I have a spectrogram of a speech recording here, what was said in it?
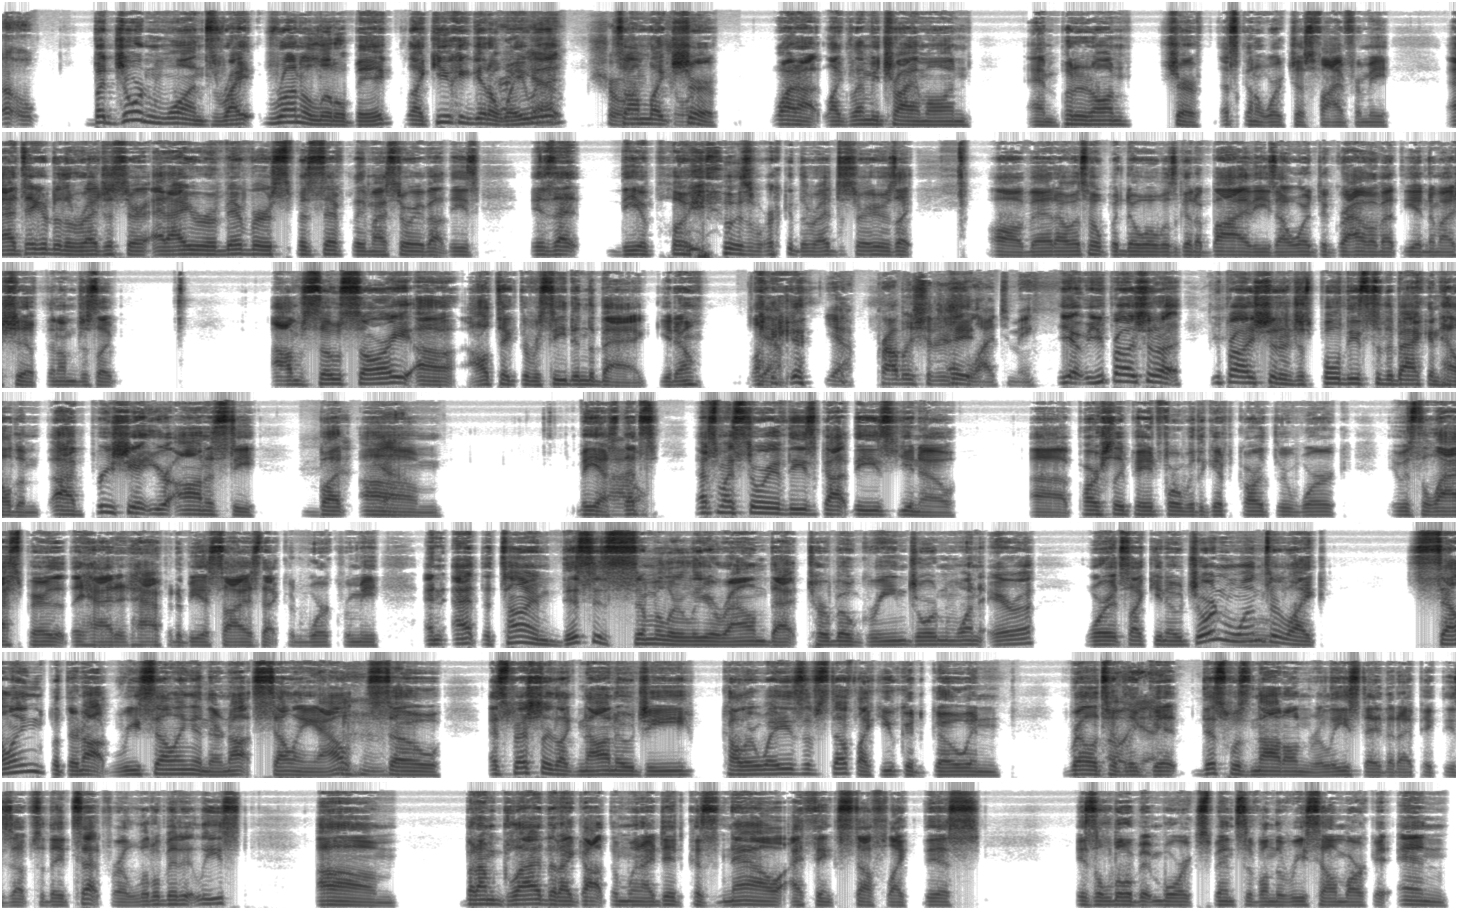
Oh, But Jordan ones, right, run a little big. Like you can get away with it. Sure. so I'm like, sure. why not? Like, let me try them on and put it on. Sure, that's going to work just fine for me. And I take them to the register, and I remember specifically my story about these is that the employee who was working the register, he was like, "Oh man, I was hoping no one was going to buy these. I wanted to grab them at the end of my shift." And I'm just like, "I'm so sorry. Uh, I'll take the receipt in the bag." You know, like, yeah, Yeah, probably should have just Hey. lied to me. Yeah, you probably should have. You probably should have just pulled these to the back and held them. I appreciate your honesty, but Yeah. um, but yes, Wow. that's that's my story of these. Got these, you know, uh, partially paid for with a gift card through work. It was the last pair that they had. It happened to be a size that could work for me. And at the time, this is similarly around that turbo green Jordan 1 era where it's like, you know, Jordan 1s Ooh. are like selling, but they're not reselling and they're not selling out. Mhm. So, especially like non OG colorways of stuff, like you could go and relatively Oh, yeah. get this was not on release day that I picked these up. So they'd set for a little bit at least. Um, but I'm glad that I got them when I did because now I think stuff like this is a little bit more expensive on the resale market. And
